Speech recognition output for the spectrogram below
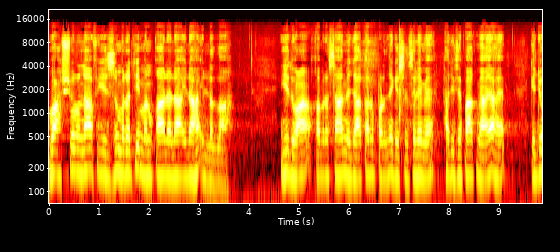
وحشرنا فی زمرت من قال لا الہ الا اللہ۔ یہ دعا قبرستان میں جا کر پڑھنے کے سلسلے میں حدیث پاک میں آیا ہے کہ جو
